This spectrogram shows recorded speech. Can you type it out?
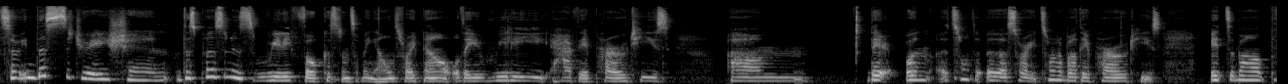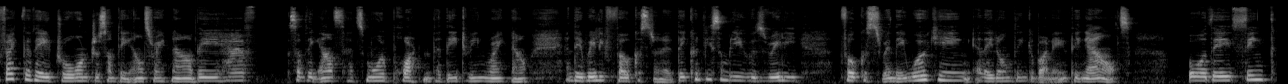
So in this situation, this person is really focused on something else right now, or they really have their priorities. Um, they're on. It's not. Uh, sorry, it's not about their priorities. It's about the fact that they're drawn to something else right now. They have something else that's more important that they're doing right now, and they're really focused on it. They could be somebody who's really focused when they're working and they don't think about anything else, or they think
